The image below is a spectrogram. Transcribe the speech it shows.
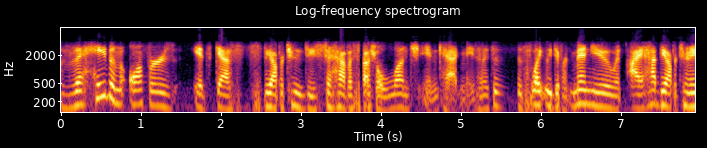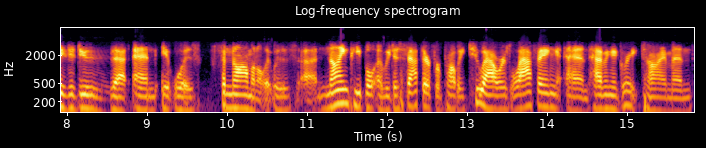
The Haven offers its guests the opportunities to have a special lunch in Cagney's, and it's a, a slightly different menu. And I had the opportunity to do that, and it was phenomenal. It was uh, nine people, and we just sat there for probably two hours, laughing and having a great time. And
